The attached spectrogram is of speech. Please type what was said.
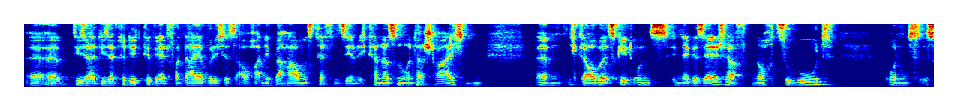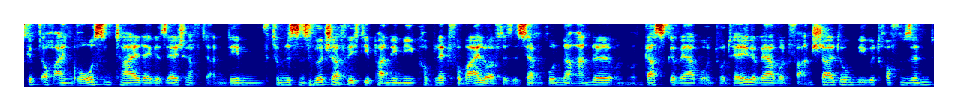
äh, dieser, dieser Kredit gewährt. Von daher würde ich das auch an den Beharrungskräften sehen. Und ich kann das nur unterstreichen. Ähm, ich glaube, es geht uns in der Gesellschaft noch zu gut. Und es gibt auch einen großen Teil der Gesellschaft, an dem zumindest wirtschaftlich die Pandemie komplett vorbeiläuft. Es ist ja im Grunde Handel und, und Gastgewerbe und Hotelgewerbe und Veranstaltungen, die getroffen sind.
